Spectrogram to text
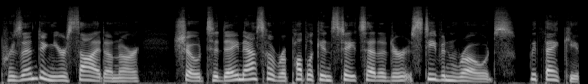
presenting your side on our show today. Nassau Republican State Senator Steven Rhoads. We thank you.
